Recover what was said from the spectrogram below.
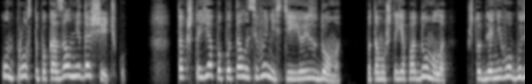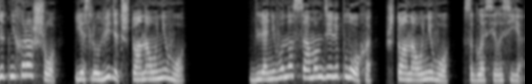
Он просто показал мне дощечку. Так что я попыталась вынести ее из дома, потому что я подумала, что для него будет нехорошо, если увидит, что она у него. Для него на самом деле плохо, что она у него, согласилась я.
